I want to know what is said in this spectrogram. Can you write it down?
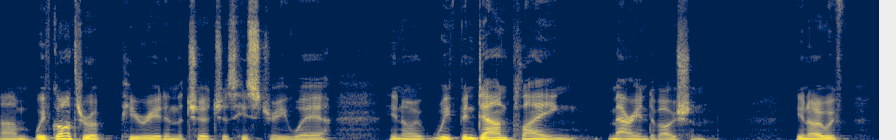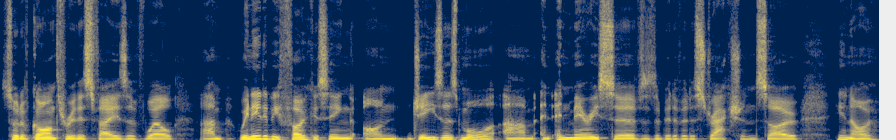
um, we've gone through a period in the church's history where, you know, we've been downplaying Marian devotion. You know, we've sort of gone through this phase of, well, um, we need to be focusing on Jesus more, um, and, and Mary serves as a bit of a distraction. So, you know,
